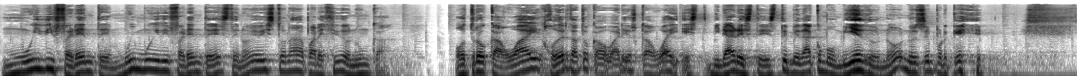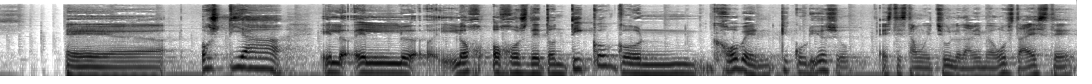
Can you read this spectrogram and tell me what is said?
Muy diferente, muy, muy diferente este. No había visto nada parecido nunca. Otro kawaii. Joder, te ha tocado varios kawaii. mirar este, este me da como miedo, ¿no? No sé por qué. Eh, ¡Hostia! El, los ojos de tontico con joven. Qué curioso. Este está muy chulo, también me gusta este.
